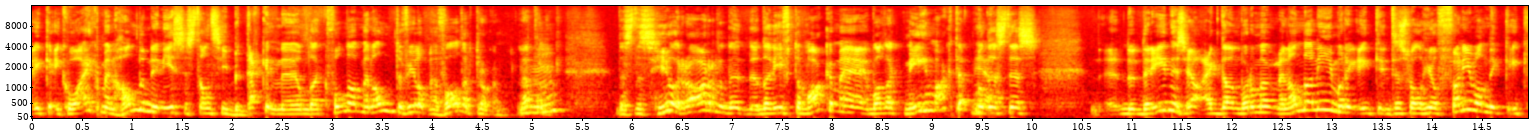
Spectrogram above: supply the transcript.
Ik, ik wou eigenlijk mijn handen in eerste instantie bedekken, eh, omdat ik vond dat mijn handen te veel op mijn vader trokken. Letterlijk. Dus dat is heel raar. Dat, dat heeft te maken met wat ik meegemaakt heb. Maar Ja. dus, dus, de, de reden is, ja, ik dan, waarom heb ik mijn hand dan niet? Maar ik, ik- het is wel heel funny, want ik, ik,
